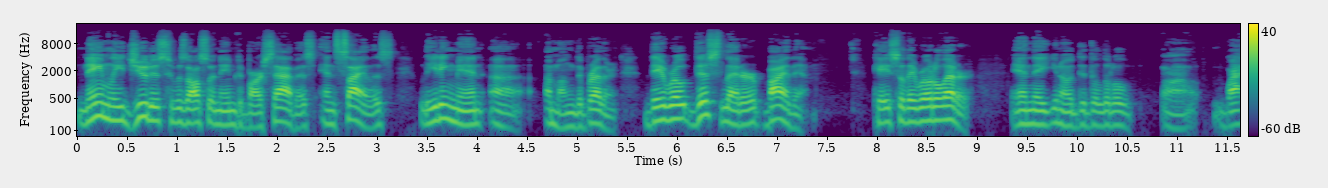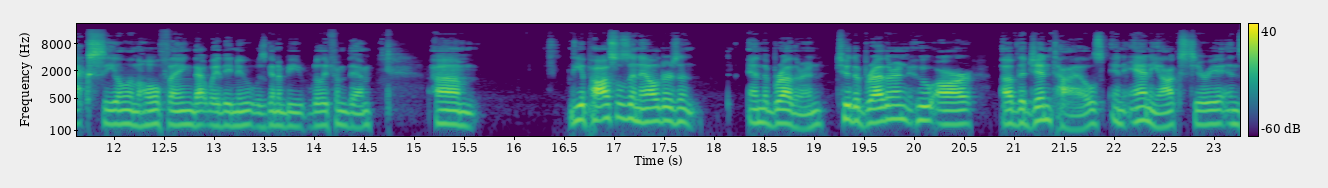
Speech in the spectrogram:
namely, Judas, who was also named Barsabbas, and Silas, leading men uh, among the brethren. They wrote this letter by them. Okay, so they wrote a letter and they, you know, did the little uh, wax seal and the whole thing. That way they knew it was going to be really from them. Um, the apostles and elders and, and the brethren, to the brethren who are of the Gentiles in Antioch, Syria, and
